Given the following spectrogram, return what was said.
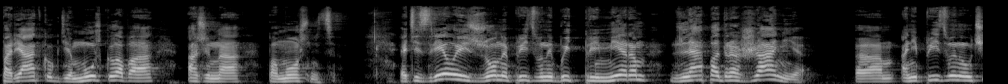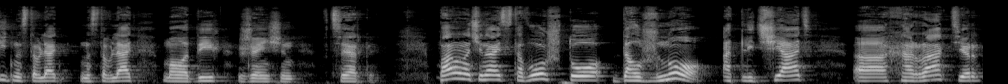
порядку, где муж глава, а жена помощница. Эти зрелые жены призваны быть примером для подражания. Э, они призваны учить, наставлять, наставлять молодых женщин в церкви. Павел начинает с того, что должно отличать э, характер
